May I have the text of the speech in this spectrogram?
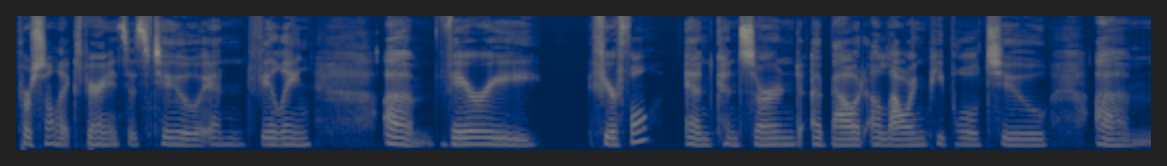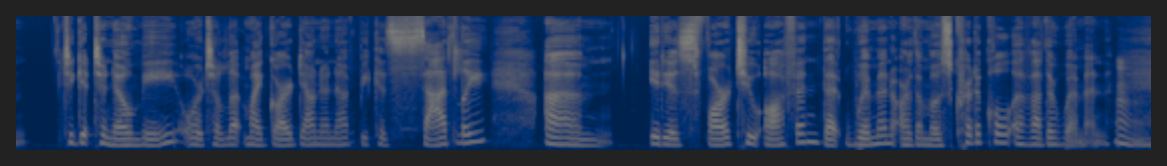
personal experiences too, and feeling um, very fearful and concerned about allowing people to um, to get to know me or to let my guard down enough because sadly, um, it is far too often that women are the most critical of other women. Mm.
